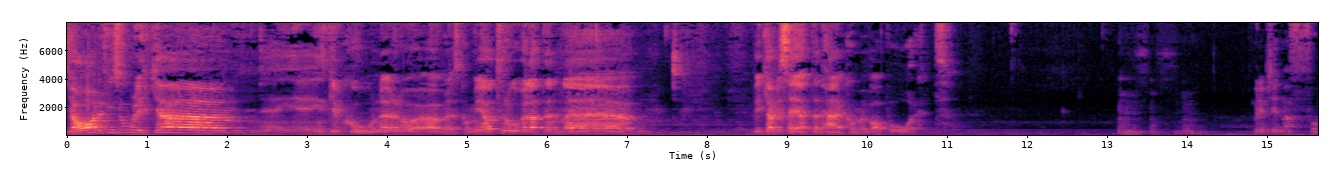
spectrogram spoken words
Ja, det finns ju olika eh, inskriptioner och överenskommelser. Jag tror väl att den... Eh, vi kan väl säga att den här kommer vara på året. Men det betyder att man får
